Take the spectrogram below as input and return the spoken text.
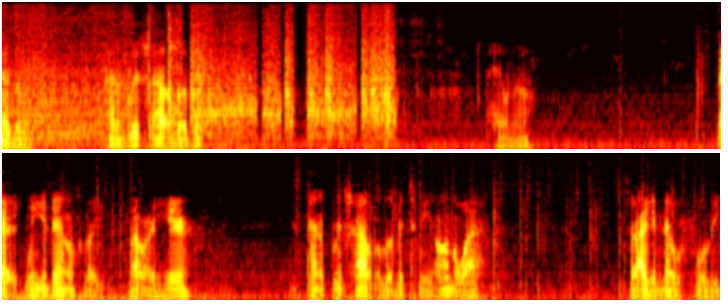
like a kind of glitch out a little bit. Hell no. Like, when you get down, like, about right here, just kind of glitch out a little bit to me. I don't know why. So I can never fully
